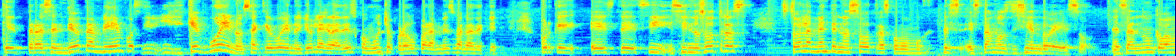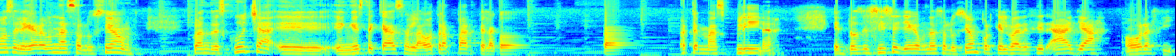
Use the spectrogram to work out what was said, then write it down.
que trascendió también, pues, y, y qué bueno, o sea, qué bueno. Yo le agradezco mucho, pero para mí es para de que, porque este, si, si nosotras, solamente nosotras como mujeres estamos diciendo eso, o sea, nunca vamos a llegar a una solución. Cuando escucha, eh, en este caso, la otra parte, la parte masculina, entonces sí se llega a una solución porque él va a decir, ah, ya, ahora sí,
